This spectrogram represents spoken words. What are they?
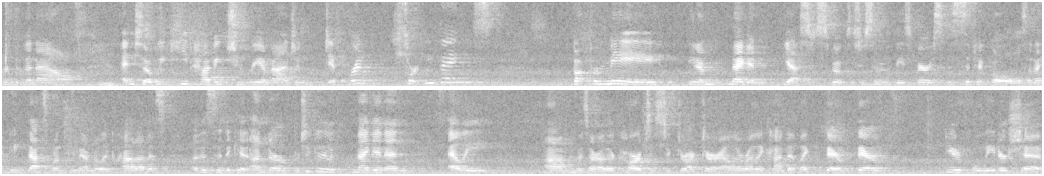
for the now. Hmm. And so we keep having to reimagine different certain things. For me, you know, Megan, yes, spoke to some of these very specific goals, and I think that's one thing I'm really proud of is of the syndicate under, particularly with Megan and Ellie, um, who is our other co-artistic director, Eleanor Riley Condit, like their their beautiful leadership.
